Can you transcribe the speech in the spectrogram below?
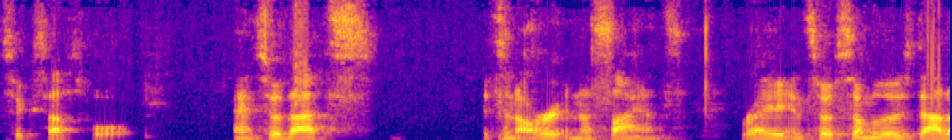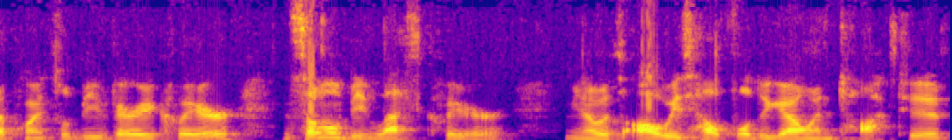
successful. And so that's it's an art and a science right? And so some of those data points will be very clear and some will be less clear. You know it's always helpful to go and talk to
